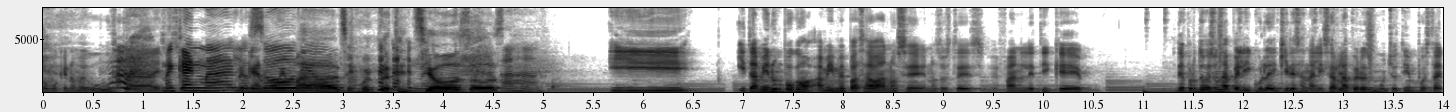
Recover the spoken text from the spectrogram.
como que no me gusta. y Me caen mal, me los caen odio. muy mal, son muy pretenciosos. Ajá. y, y también un poco, a mí me pasaba, no sé, no sé ustedes, fan Leti, que de pronto ves una película y quieres analizarla, pero es mucho tiempo estar,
